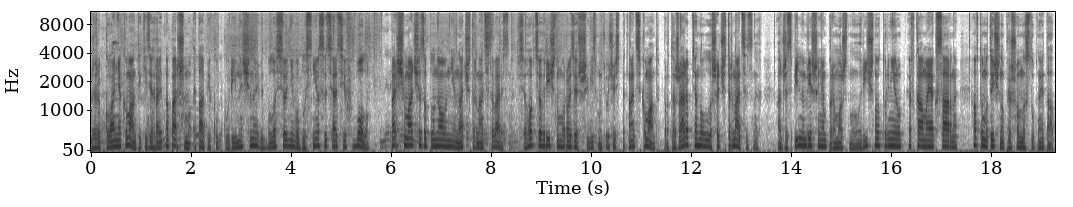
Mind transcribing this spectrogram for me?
Жеребкування команд, які зіграють на першому етапі Кубку Рівненщини, відбулося сьогодні в обласній асоціації футболу. Перші матчі заплановані на 14 вересня. Всього в цьогорічному розіграші візьмуть участь 15 команд, проте жереб тягнуло лише 14 з них, адже спільним рішенням переможець минулорічного турніру ФК Маяк Сарне автоматично прийшов наступний етап.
